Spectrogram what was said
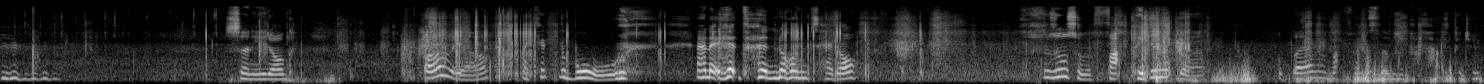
Sunny dog. Oh, Earlier, I kicked the ball and it hit the non's head off. There's also a fat pigeon up there. Up there on that fence, there was a fat pigeon.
